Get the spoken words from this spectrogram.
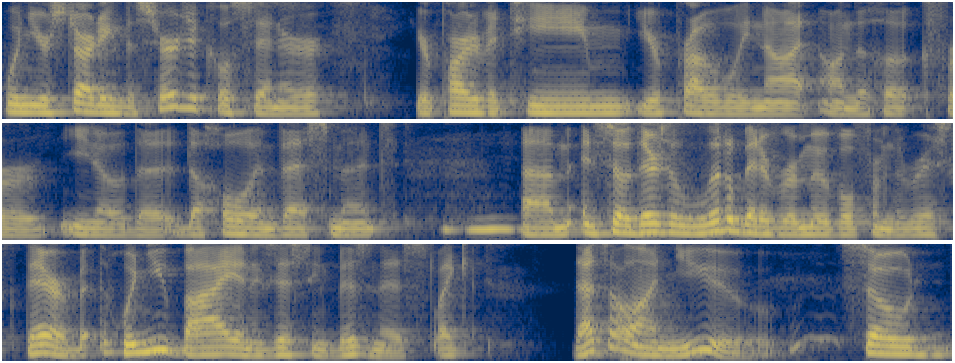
when you're starting the surgical center, you're part of a team. You're probably not on the hook for you know the the whole investment. Mhm. Um, and so there's a little bit of removal from the risk there. But when you buy an existing business, like that's all on you. So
